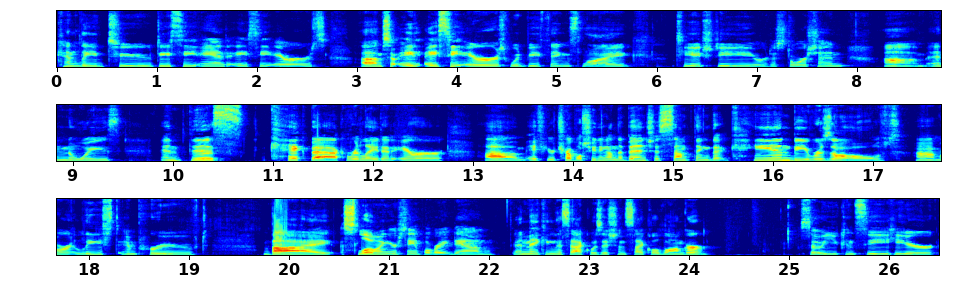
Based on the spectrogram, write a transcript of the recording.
can lead to DC and AC errors. Um, so A AC errors would be things like THD or distortion um, and noise. And this kickback related error, um, if you're troubleshooting on the bench, is something that can be resolved um, or at least improved by slowing your sample rate down and making this acquisition cycle longer. So you can see here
